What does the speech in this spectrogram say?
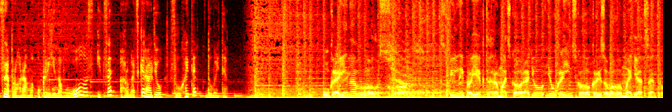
Це програма Україна в голос і це громадське радіо. Слухайте, думайте. Україна в голос. Спільний проєкт громадського радіо і українського кризового медіа центру.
